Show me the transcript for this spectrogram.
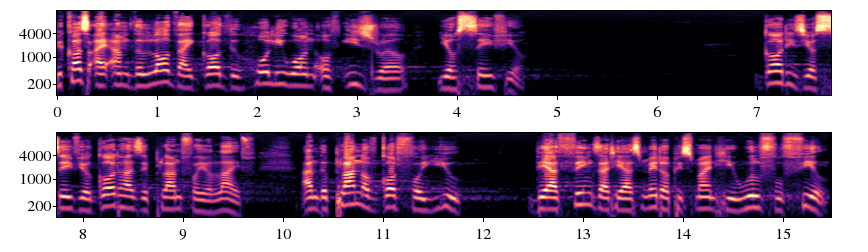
Because I am the Lord thy God, the Holy One of Israel, your Savior. God is your Savior. God has a plan for your life. And the plan of God for you, there are things that He has made up His mind He will fulfill.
